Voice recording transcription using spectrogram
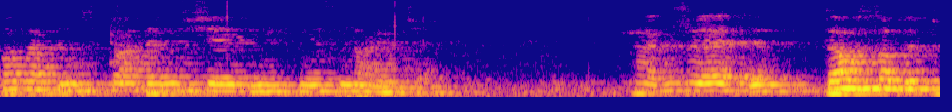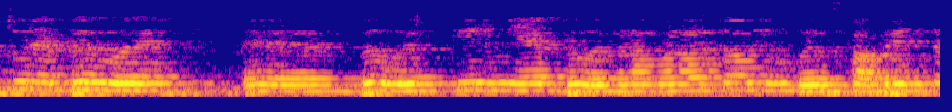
poza tym składem się w nich nie znajdzie. Także y, te osoby, które były, y, były w firmie, były w laboratorium, były w fabryce,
